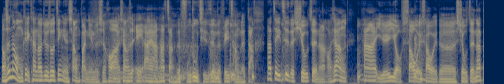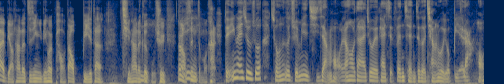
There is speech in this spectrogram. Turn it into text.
老师，那我们可以看到，就是说今年上半年的时候啊，像是 AI 啊，它涨的幅度其实真的非常的大。那这一次的修正啊，好像它也有稍微稍微的修正，那代表他的资金一定会跑到别的其他的个股去。那老师你怎么看？对，应该就是说从那个全面起涨哈，然后大家就会开始分成这个强弱有别啦。哈，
